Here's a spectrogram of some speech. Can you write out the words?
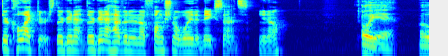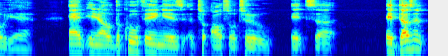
they're collectors. They're gonna they're gonna have it in a functional way that makes sense. You know. Oh yeah. Oh yeah. And you know the cool thing is to also too. It's uh, it doesn't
